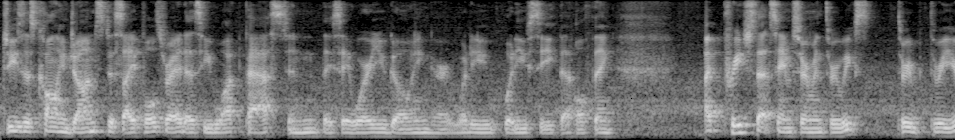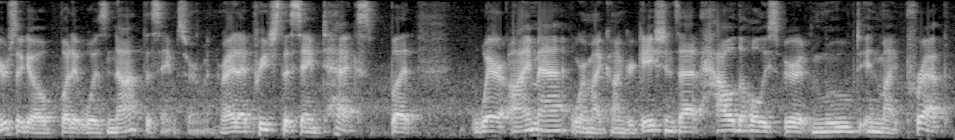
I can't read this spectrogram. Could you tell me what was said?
Jesus calling John's disciples, right, as he walked past, and they say, "Where are you going?" or "What do you What do you seek?" That whole thing. I preached that same sermon three weeks, three three years ago, but it was not the same sermon, right? I preached the same text, but where I'm at, where my congregation's at, how the Holy Spirit moved in my prep,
